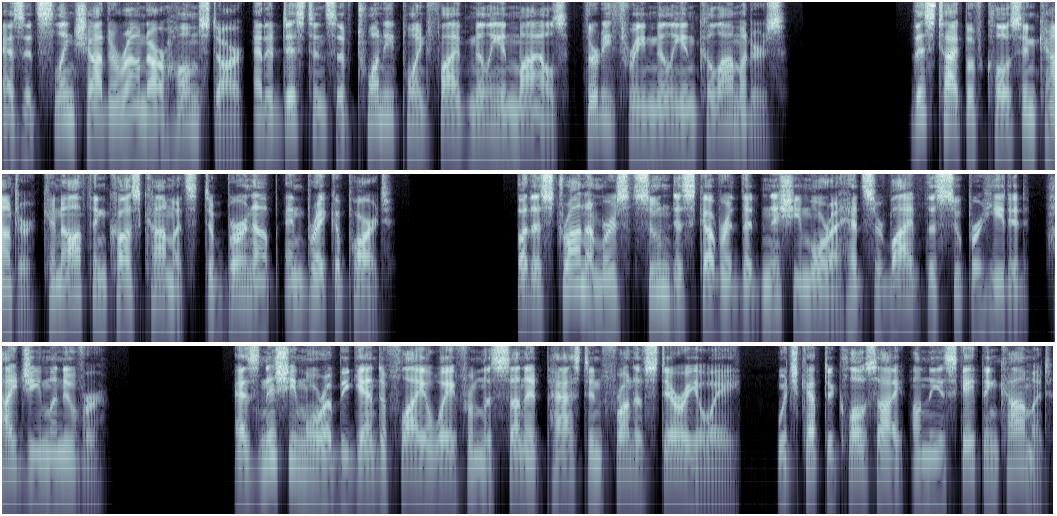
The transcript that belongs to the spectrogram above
as it slingshot around our home star at a distance of 20.5 million miles, 33 million kilometers. This type of close encounter can often cause comets to burn up and break apart. But astronomers soon discovered that Nishimura had survived the superheated, G maneuver. As Nishimura began to fly away from the sun, it passed in front of Stereo-A, which kept a close eye on the escaping comet.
